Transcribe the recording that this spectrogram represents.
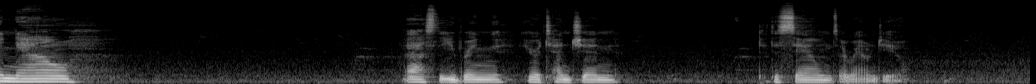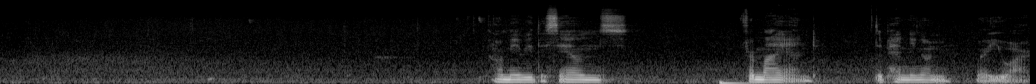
And now I ask that you bring your attention to the sounds around you. Or maybe the sounds from my end, depending on where you are.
